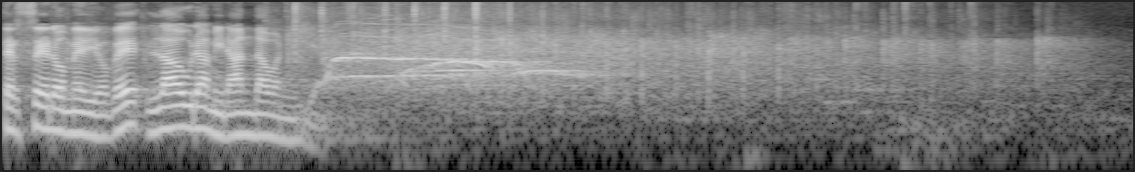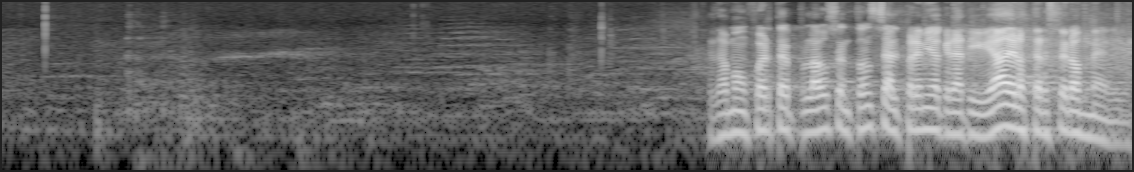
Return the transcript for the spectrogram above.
Tercero medio B, Laura Miranda Bonilla. Damos un fuerte aplauso entonces al Premio Creatividad de los Terceros Medios.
